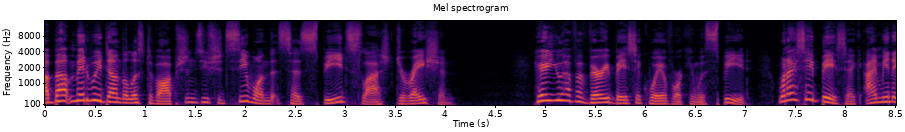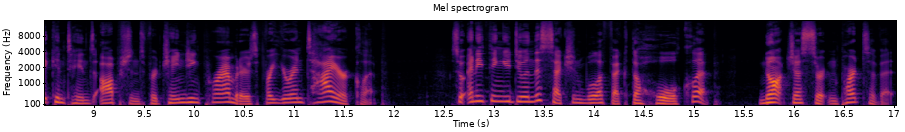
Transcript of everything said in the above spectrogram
About midway down the list of options, you should see one that says speed slash duration. Here you have a very basic way of working with speed. When I say basic, I mean it contains options for changing parameters for your entire clip. So anything you do in this section will affect the whole clip, not just certain parts of it.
